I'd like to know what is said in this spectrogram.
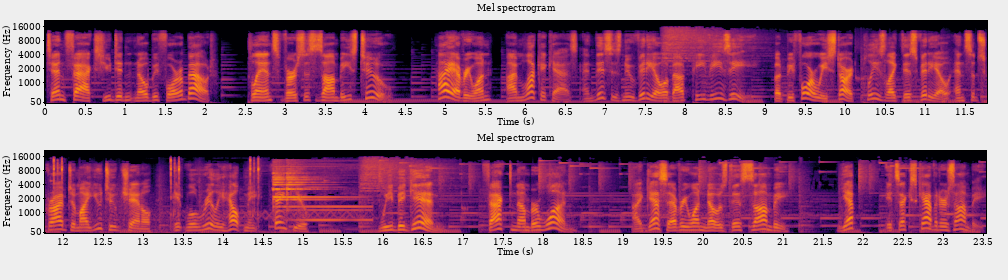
10 facts you didn't know before about Plants vs. Zombies 2. Hi everyone, I'm Luckykaz and this is new video about PVZ. But before we start, please like this video and subscribe to my YouTube channel. It will really help me. Thank you. We begin. Fact number 1. I guess everyone knows this zombie. Yep, it's Excavator Zombie.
